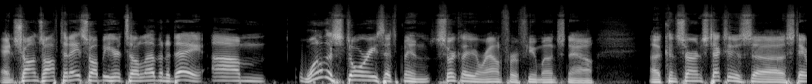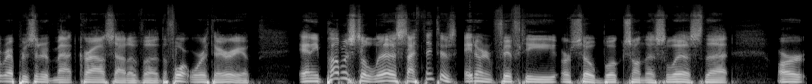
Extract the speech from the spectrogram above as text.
And Sean's off today, so I'll be here till 11 today. Um, one of the stories that's been circulating around for a few months now uh, concerns Texas uh, State Representative Matt Krause out of uh, the Fort Worth area. And he published a list. I think there's 850 or so books on this list that are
